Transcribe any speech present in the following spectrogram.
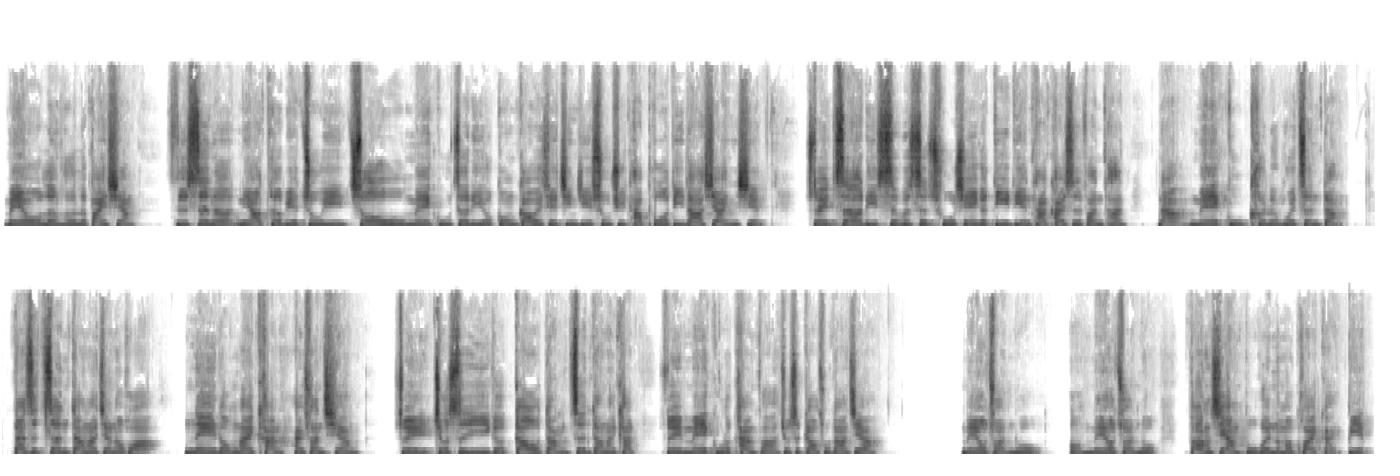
没有任何的败象。只是呢，你要特别注意，周五美股这里有公告一些经济数据，它破底拉下影线，所以这里是不是出现一个低点，它开始反弹？那美股可能会震荡，但是震荡来讲的话，内容来看还算强，所以就是以一个高档震荡来看，所以美股的看法就是告诉大家，没有转弱哦，没有转弱，方向不会那么快改变。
